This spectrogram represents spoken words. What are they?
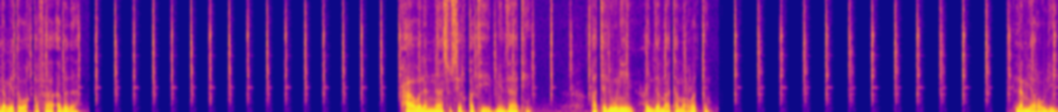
لم يتوقفا أبدا. حاول الناس سرقتي من ذاتي. قتلوني عندما تمردت. لم يروا لي.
